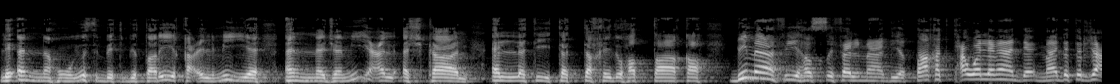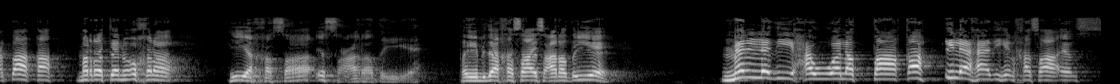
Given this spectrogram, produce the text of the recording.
لأنه يثبت بطريقة علمية أن جميع الأشكال التي تتخذها الطاقة بما فيها الصفة المادية الطاقة تتحول لماده الماده ترجع طاقة مرة أخرى هي خصائص عرضية. طيب إذا خصائص عرضية ما الذي حول الطاقة إلى هذه الخصائص؟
